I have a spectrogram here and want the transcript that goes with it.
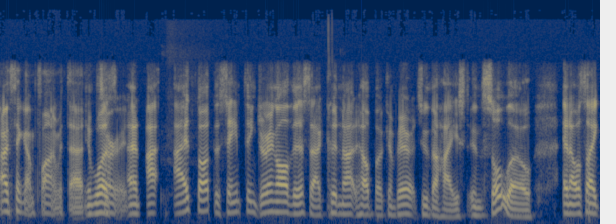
I think I'm fine with that. It was, right. and I, I thought the same thing during all this. I could not help but compare it to the heist in Solo, and I was like,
